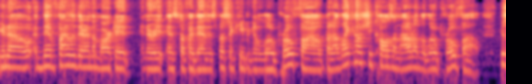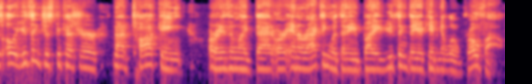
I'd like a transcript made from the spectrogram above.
you know, and then finally they're in the market and and stuff like that. And they're supposed to keeping a low profile, but I like how she calls them out on the low profile because oh, you think just because you're not talking or anything like that or interacting with anybody, you think that you're keeping a low profile.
